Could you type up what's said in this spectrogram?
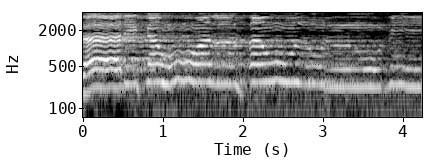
ذَٰلِكَ هُوَ الْفَوْزُ الْمُبِينُ.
